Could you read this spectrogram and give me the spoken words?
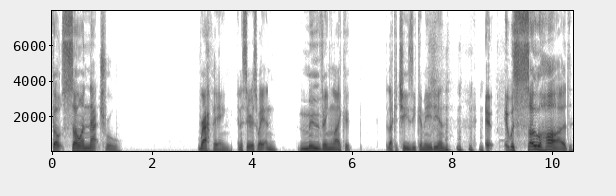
felt so unnatural. Rapping in a serious way and moving like a like a cheesy comedian. it it was so hard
